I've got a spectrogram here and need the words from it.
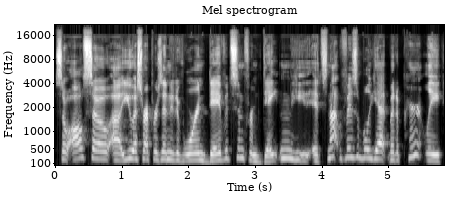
So also uh, U.S. Representative Warren Davidson from Dayton, he it's not visible yet, but apparently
